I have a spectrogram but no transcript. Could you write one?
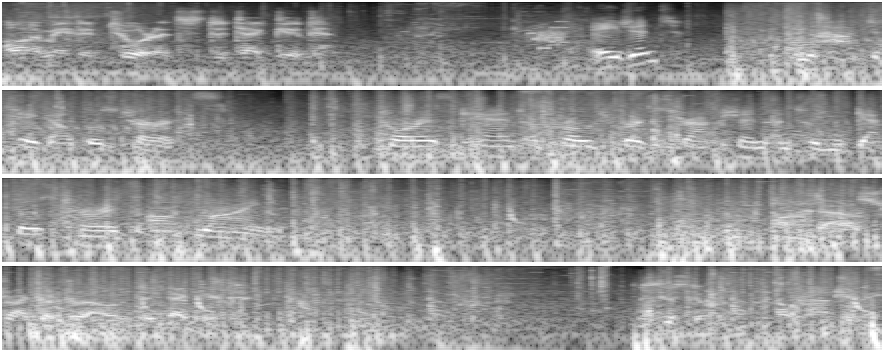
Automated turrets detected. Agent, you have to take out those turrets. Torres can't approach for extraction until you get those turrets offline. Hostile striker drone detected. System malfunctioning.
